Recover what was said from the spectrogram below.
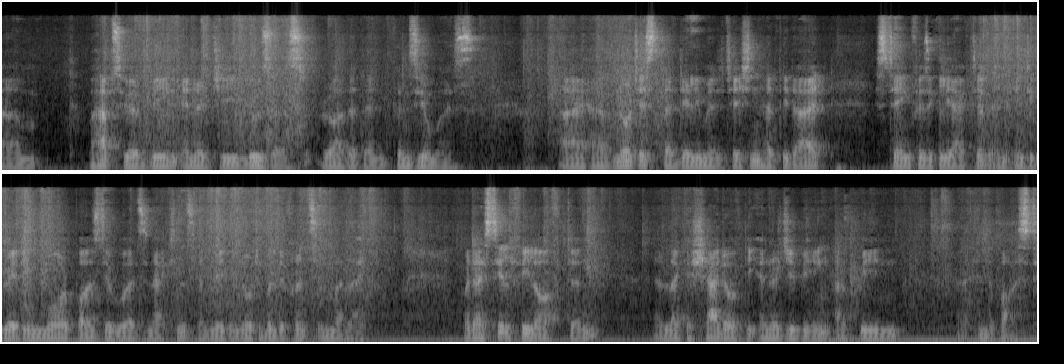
Um, perhaps we are being energy losers rather than consumers. I have noticed that daily meditation, healthy diet, staying physically active, and integrating more positive words and actions have made a notable difference in my life. But I still feel often like a shadow of the energy being I've been uh, in the past.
